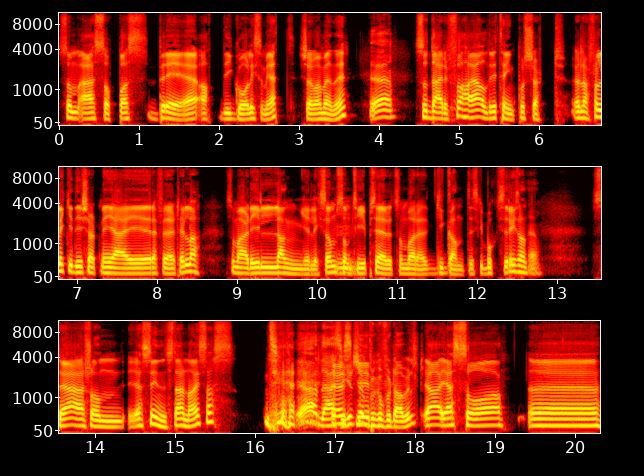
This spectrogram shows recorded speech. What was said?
som er såpass brede at de går liksom i ett. Skjønner du hva jeg mener? Ja. Så derfor har jeg aldri tenkt på skjørt. Eller i hvert fall ikke de skjørtene jeg refererer til, da. Som er de lange, liksom. Som Mm. typ ser ut som bare gigantiske bukser, ikke sant. Ja. Så jeg er sånn Jeg synes det er nice, ass. ja, det er sikkert kjempekomfortabelt. Ja, jeg så eh,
